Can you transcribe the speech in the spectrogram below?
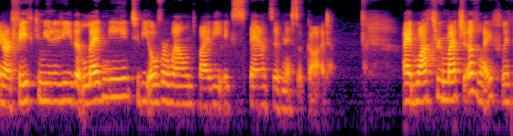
in our faith community that led me to be overwhelmed by the expansiveness of God. I had walked through much of life with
